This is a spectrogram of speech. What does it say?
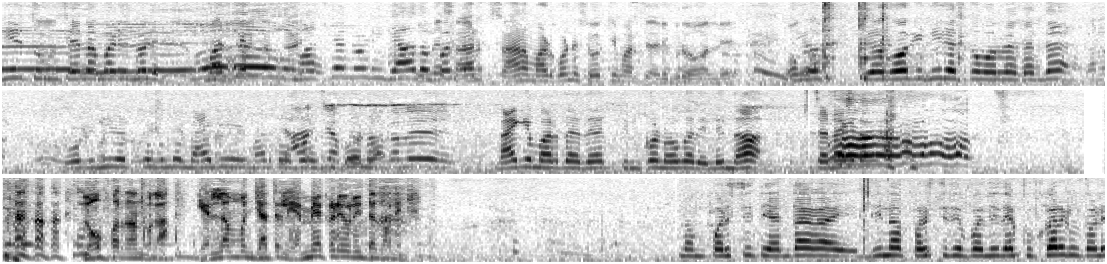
ನೀರು ತುಂಬಿಸಿ ಎಲ್ಲ ಮಾಡಿ ನೋಡಿ ಮತ್ತೆ ಮತ್ತೆ ನೋಡಿ ಇದು ಯಾವ್ದೋ ಸ್ನಾನ ಮಾಡ್ಕೊಂಡು ಶೋಕಿ ಮಾಡ್ತಿದ್ದಾರೆ ಇಬ್ರು ಅಲ್ಲಿ. ಇವಾಗ ಇವಾಗ ಹೋಗಿ ನೀರು ಎತ್ಕೊಂಡ್ ಬರ್ಬೇಕಂತ. ಹೋಗಿ ನೀರು ಎತ್ಕೊಂಡ್ಬಂದು ಮ್ಯಾಗಿ ಮಾಡ್ತಾ ಇದ್ದಾರೆ. ಮ್ಯಾಗಿ ಮಾಡ್ತಾ ಇದ್ದಾರೆ ತಿನ್ಕೊಂಡು ಹೋಗೋದು ಇಲ್ಲಿಂದ. ಚೆನ್ನಾಗಿದೆ ಲೋಫರ್ ನನ್ ಮಗ. ಎಲ್ಲಮ್ಮನ್ ಜಾತ್ರೆಲಿ ಎಮ್ಮೆ ಕಡೆಯವ್ರು ಇದ್ದಾನೆ ನಮ್ಮ ಪರಿಸ್ಥಿತಿ ಎಂತ ದಿನ ಪರಿಸ್ಥಿತಿ ಬಂದಿದೆ ಕುಕ್ಕರ್ಗಳು ತೊಳಿ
